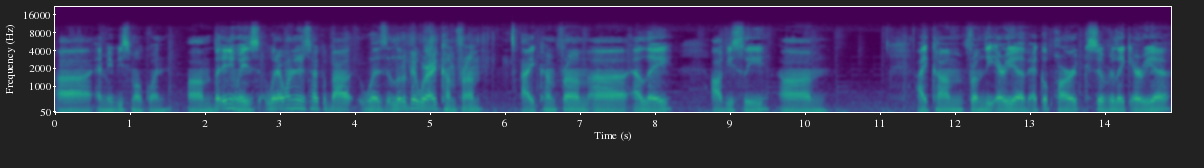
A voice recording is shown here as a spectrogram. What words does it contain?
uh, and maybe smoke one. Um, but anyways, what I wanted to talk about was a little bit where I come from. I come from uh, LA, obviously. Um, I come from the area of Echo Park, Silver Lake area.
